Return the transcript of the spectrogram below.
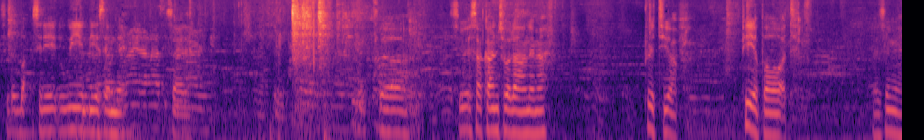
See the back, see the, the wheel base them there. Sorry. So see where's the control arm them yeah. Pretty up. Paper out. You see me?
